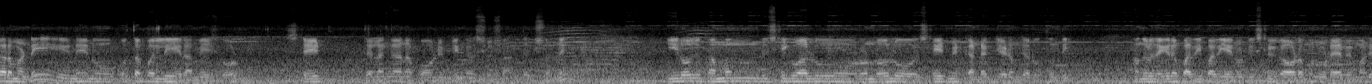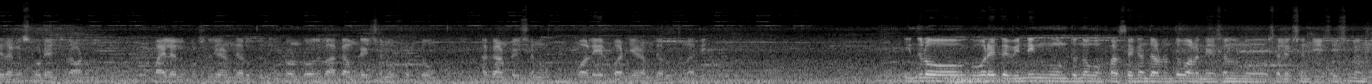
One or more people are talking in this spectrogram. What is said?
నమస్కారం అండి. నేను Kothapalli Ramesh Goud state Telangana power lifting association అధ్యక్షుడిని. ఈరోజు ఖమ్మం డిస్టిక్ వాళ్ళు రెండు రోజులు స్టేట్ మీట్ కండక్ట్ చేయడం జరుగుతుంది. అందులో దగ్గర పది పదిహేను డిస్టిక్ రావడము నూట యాభై మంది దగ్గర స్టూడెంట్స్ రావడము మహిళలు కృషి చేయడం జరుగుతుంది. రెండు రోజులు అకామిడేషను ఫుడ్ అకామిడేషను వాళ్ళు ఏర్పాటు చేయడం జరుగుతున్నది. ఇందులో ఎవరైతే విన్నింగ్ ఉంటుందో ఫస్ట్ సెకండ్ థర్డ్ ఉంటుందో వాళ్ళ నేషనల్ సెలెక్షన్ చేసేసి మేము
